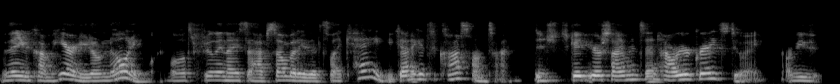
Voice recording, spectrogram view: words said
But then you come here and you don't know anyone. Well, it's really nice to have somebody that's like, hey, you got to get to class on time. Did you get your assignments in? How are your grades doing? Have you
